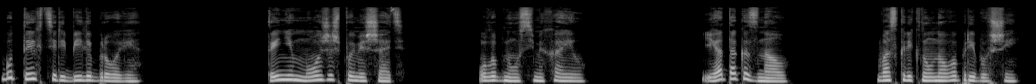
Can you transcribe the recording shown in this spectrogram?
будто их теребили брови. «Ты не можешь помешать», — улыбнулся Михаил. «Я так и знал», — воскликнул новоприбывший.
